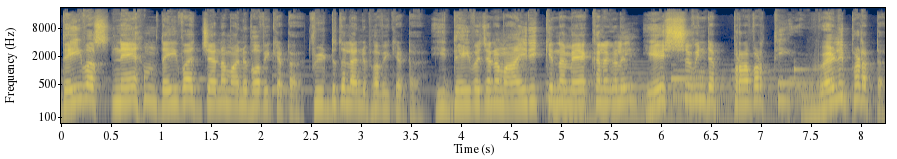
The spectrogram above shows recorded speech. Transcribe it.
ദൈവ സ്നേഹം ദൈവജനം അനുഭവിക്കട്ടെ വിടുതൽ അനുഭവിക്കട്ടെ. ഈ ദൈവജനമായിരിക്കുന്ന മേഖലകളിൽ യേശുവിന്റെ പ്രവൃത്തി വെളിപ്പെടട്ടെ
